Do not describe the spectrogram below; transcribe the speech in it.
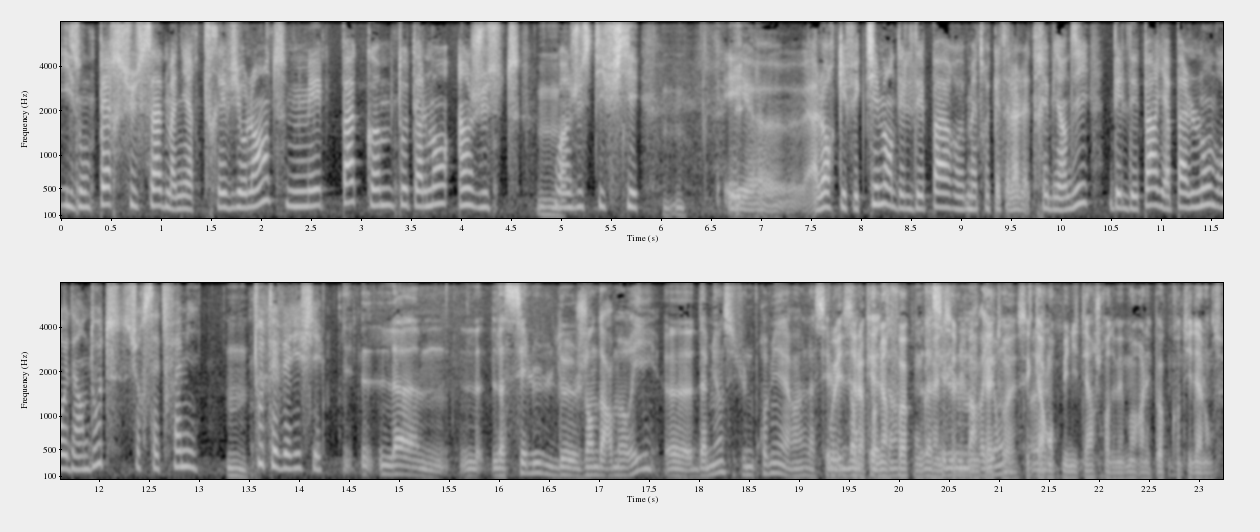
ils ont perçu ça de manière très violente, mais pas comme totalement injuste mhm. ou injustifié. Mhm. Et, euh, alors qu'effectivement, dès le départ, euh, Maître Catala l'a très bien dit, dès le départ, il n'y a pas l'ombre d'un doute sur cette famille. Hmm. Tout est vérifié. La, la, cellule de gendarmerie, euh, Damien, c'est une première, hein, la cellule Oui, c'est la première fois qu'on hein. crée une cellule Marion. C'est 40 militaires, je crois, de mémoire à l'époque quand il a lancé.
